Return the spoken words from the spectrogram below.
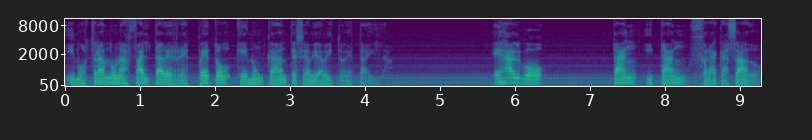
y mostrando una falta de respeto que nunca antes se había visto en esta isla. Es algo tan y tan fracasado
